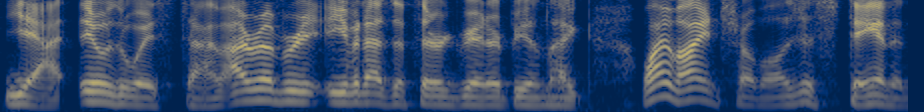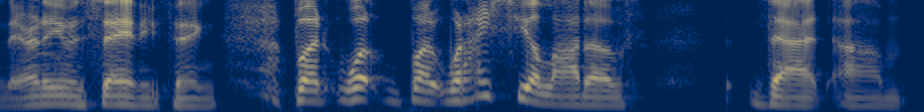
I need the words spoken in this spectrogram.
yeah, it was a waste of time. I remember even as a third grader being like, Why am I in trouble? I was just standing there. I didn't even say anything. But what, but what I see a lot of that um,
